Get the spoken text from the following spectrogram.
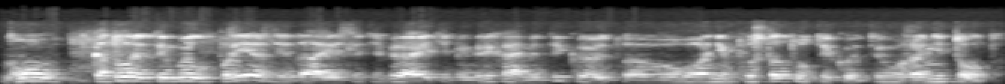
Ну, который ты был прежде, да, если тебя этими грехами тыкают, то они в пустоту тыкают, ты уже не тот.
